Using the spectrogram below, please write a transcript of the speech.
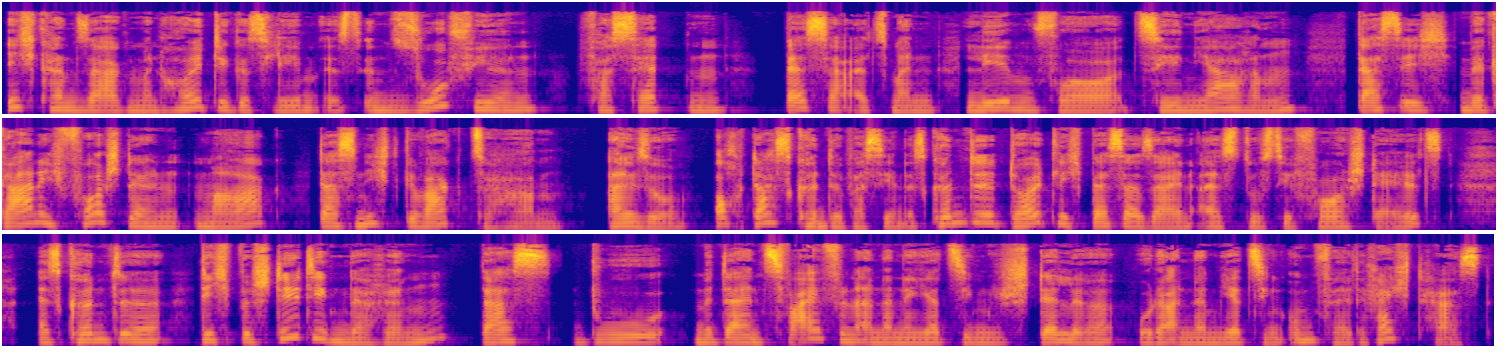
ich kann sagen, mein heutiges Leben ist in so vielen Facetten besser als mein Leben vor zehn Jahren, dass ich mir gar nicht vorstellen mag, das nicht gewagt zu haben. Also, auch das könnte passieren. Es könnte deutlich besser sein, als du es dir vorstellst. Es könnte dich bestätigen darin, dass du mit deinen Zweifeln an deiner jetzigen Stelle oder an deinem jetzigen Umfeld recht hast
